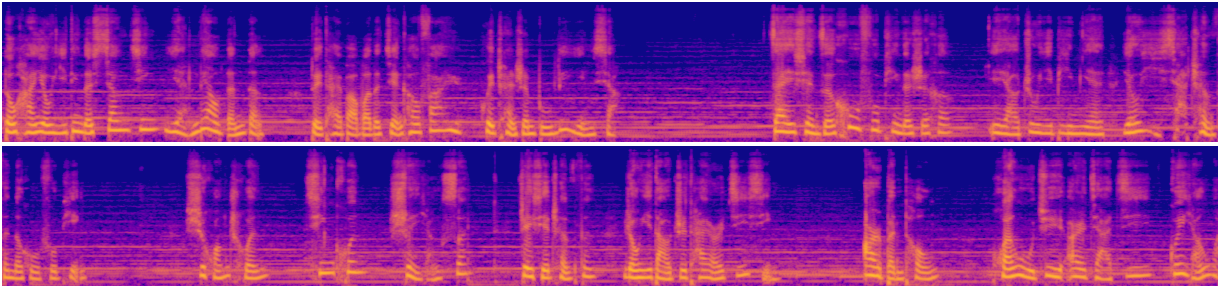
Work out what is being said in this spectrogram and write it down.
都含有一定的香精、颜料等等，对胎宝宝的健康发育会产生不利影响。在选择护肤品的时候。也要注意避免有以下成分的护肤品：视黄醇、氢醌、水杨酸，这些成分容易导致胎儿畸形；二苯酮、环五聚二甲基硅氧烷，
